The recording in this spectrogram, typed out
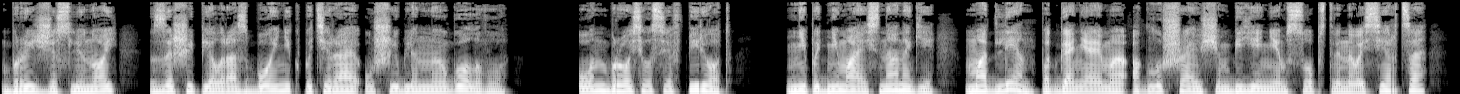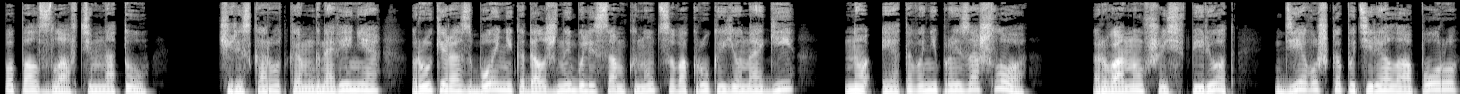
Брызжа слюной, Зашипел разбойник, потирая ушибленную голову. Он бросился вперед. Не поднимаясь на ноги, Мадлен, подгоняемая оглушающим биением собственного сердца, поползла в темноту. Через короткое мгновение руки разбойника должны были сомкнуться вокруг ее ноги, но этого не произошло. Рванувшись вперед, девушка потеряла опору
